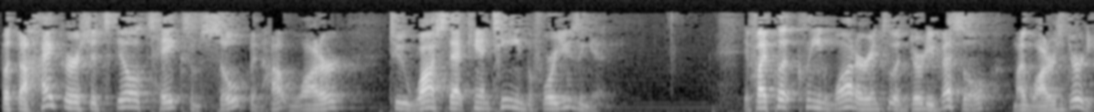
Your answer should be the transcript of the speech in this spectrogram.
But the hiker should still take some soap and hot water to wash that canteen before using it. If I put clean water into a dirty vessel, my water's dirty.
